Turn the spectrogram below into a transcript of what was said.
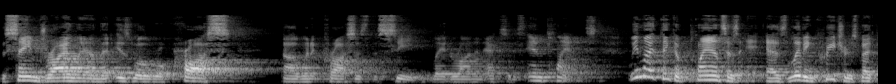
The same dry land that Israel will cross uh, when it crosses the sea later on in Exodus. And plants. We might think of plants as, as living creatures, but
